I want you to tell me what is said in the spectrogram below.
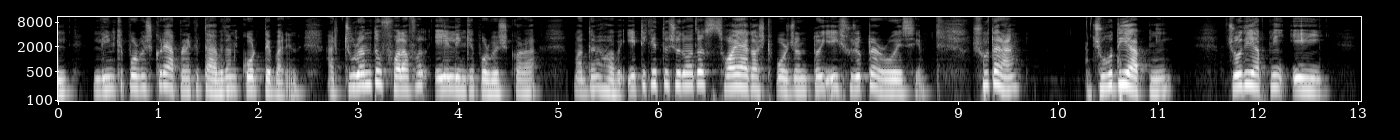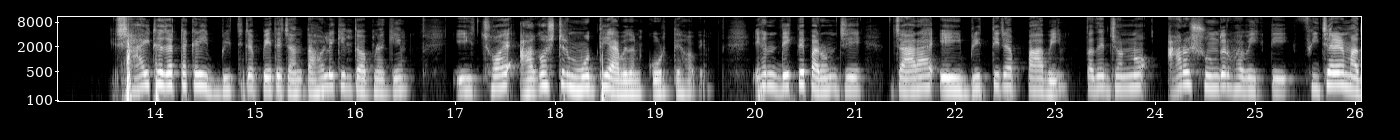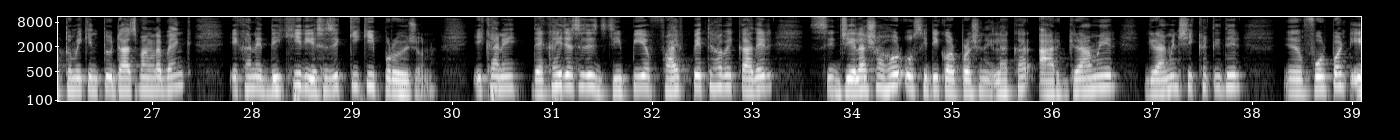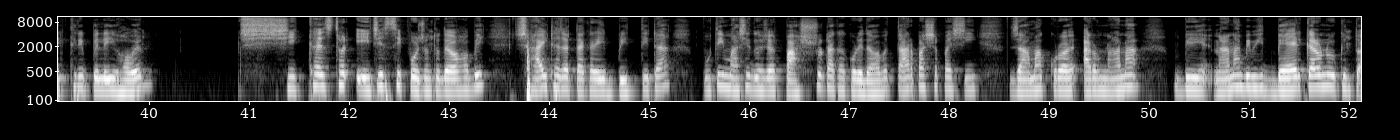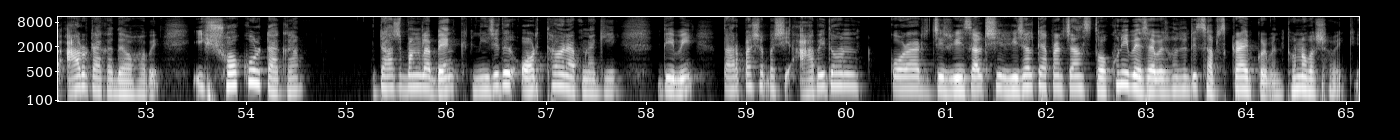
লিঙ্কে প্রবেশ করে আপনারা কিন্তু আবেদন করতে পারেন। আর চূড়ান্ত ফলাফল এই লিঙ্কে প্রবেশ করার মাধ্যমে হবে। এটি কিন্তু শুধুমাত্র ছয় আগস্ট পর্যন্তই এই সুযোগটা রয়েছে। সুতরাং যদি আপনি যদি আপনি এই ষাট হাজার টাকার এই বৃত্তিটা পেতে চান, তাহলে কিন্তু আপনাকে এই ছয় আগস্টের মধ্যে আবেদন করতে হবে। এখানে দেখতে পারুন যে যারা এই বৃত্তিটা পাবে তাদের জন্য আরও সুন্দরভাবে একটি ফিচারের মাধ্যমে কিন্তু ডাচ বাংলা ব্যাংক এখানে দেখিয়ে দিয়েছে যে কি কি প্রয়োজন। এখানে দেখাই যাচ্ছে যে জিপিএফ ফাইভ পেতে হবে কাদের জেলা শহর ও সিটি কর্পোরেশন এলাকার। আর গ্রামের, গ্রামীণ শিক্ষার্থীদের ফোর পয়েন্ট এইট থ্রি পেলেই হবে। শিক্ষা স্তর এইচএসসি পর্যন্ত দেওয়া হবে। ষাট হাজার টাকার এই বৃত্তিটা প্রতি মাসে দু হাজার পাঁচশো টাকা করে দেওয়া হবে। তার পাশাপাশি জামা ক্রয় আরও নানা নানা বিবিধ ব্যয়ের কারণেও কিন্তু আরও টাকা দেওয়া হবে। এই সকল টাকা ডাচ বাংলা ব্যাংক নিজেদের অর্থায়ন আপনাকে দেবে। তার পাশাপাশি আবেদন করার যে রেজাল্ট সেই রেজাল্টে আপনার চান্স তখনই বেঁচে যাবে যখন যদি সাবস্ক্রাইব করবেন। ধন্যবাদ সবাইকে।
